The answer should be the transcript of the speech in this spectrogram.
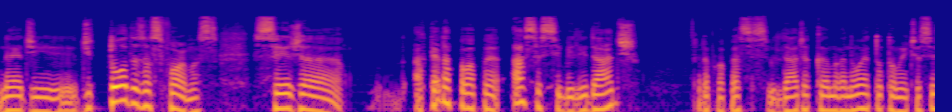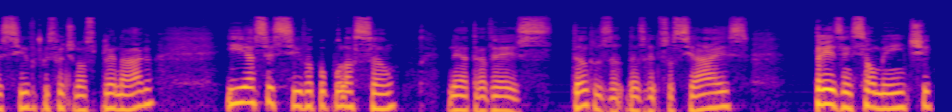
né, de, de todas as formas, seja até da própria acessibilidade. até Da própria acessibilidade, a Câmara não é totalmente acessível, principalmente o nosso plenário, e acessível à população, né, através tanto das redes sociais, presencialmente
